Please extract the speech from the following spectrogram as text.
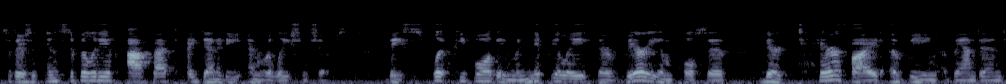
So there's an instability of affect, identity, and relationships. They split people, they manipulate, they're very impulsive, they're terrified of being abandoned.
